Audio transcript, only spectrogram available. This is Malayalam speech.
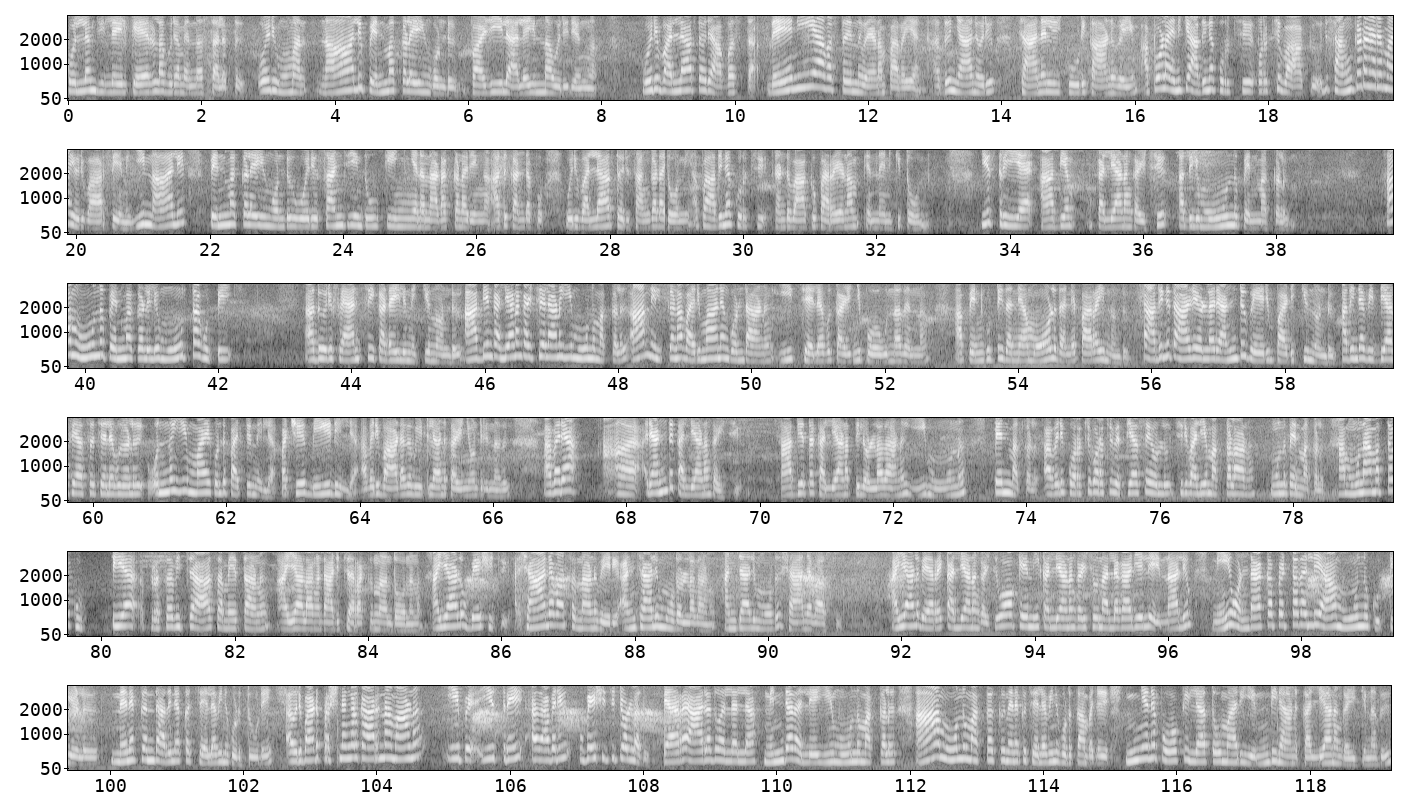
കൊല്ലം ജില്ലയിൽ കേരളപുരം എന്ന സ്ഥലത്ത് ഒരു ഉമ്മ നാല് പെൺമക്കളെയും കൊണ്ട് വഴിയിൽ അലയുന്ന ഒരു രംഗം. ഒരു വല്ലാത്തൊരവസ്ഥ ദയനീയ അവസ്ഥ എന്ന് വേണം പറയാൻ. അത് ഞാനൊരു ചാനലിൽ കൂടി കാണുകയും അപ്പോൾ എനിക്ക് അതിനെക്കുറിച്ച് കുറച്ച് വാക്ക് ഒരു സങ്കടകരമായ ഒരു വാർത്തയാണ്. ഈ നാല് പെൺമക്കളെയും കൊണ്ട് ഒരു സഞ്ചിയും തൂക്കി ഇങ്ങനെ നടക്കണ രംഗ അത് കണ്ടപ്പോൾ ഒരു വല്ലാത്തൊരു സങ്കടം തോന്നി. അപ്പോൾ അതിനെക്കുറിച്ച് രണ്ട് വാക്ക് പറയണം എന്ന് എനിക്ക് തോന്നി. ഈ സ്ത്രീയെ ആദ്യം കല്യാണം കഴിച്ച് അതിൽ മൂന്ന് പെൺമക്കൾ ആ മൂന്ന് പെൺമക്കളിൽ മൂത്ത കുട്ടി അതൊരു ഫാൻസി കടയിൽ നിൽക്കുന്നുണ്ട്. ആദ്യം കല്യാണം കഴിച്ചാലാണ് ഈ മൂന്ന് മക്കൾ ആ നിൽക്കണ വരുമാനം കൊണ്ടാണ് ഈ ചെലവ് കഴിഞ്ഞു പോകുന്നതെന്ന് ആ പെൺകുട്ടി തന്നെ ആ മോൾ തന്നെ പറയുന്നുണ്ട്. അതിന് താഴെയുള്ള രണ്ടു പേരും പഠിക്കുന്നുണ്ട്. അതിന്റെ വിദ്യാഭ്യാസ ചെലവുകൾ ഒന്നും ഈ ഉമ്മയെ കൊണ്ട് പറ്റുന്നില്ല. പക്ഷേ വീടില്ല. അവർ വാടക വീട്ടിലാണ് കഴിഞ്ഞുകൊണ്ടിരുന്നത് അവരെ രണ്ട് കല്യാണം കഴിച്ചു. ആദ്യത്തെ കല്യാണത്തിലുള്ളതാണ് ഈ മൂന്ന് പെൺമക്കൾ അവർ കുറച്ച് കുറച്ച് വ്യത്യാസമേ ഉള്ളൂ. ഇച്ചിരി വലിയ മക്കളാണ് മൂന്ന് പെൺമക്കൾ ആ മൂന്നാമത്തെ കുട്ടിയെ പ്രസവിച്ച ആ സമയത്താണ് അയാൾ അങ്ങോട്ട് അടിച്ചിറക്കുന്നതെന്ന് തോന്നുന്നു അയാൾ ഉപേക്ഷിച്ച് ഷാനവാസ് എന്നാണ് പേര്. അഞ്ചാലുമൂടുള്ളതാണ്. അഞ്ചാലുമൂട് ഷാനവാസ്. അയാൾ വേറെ കല്യാണം കഴിച്ചു. ഓക്കെ നീ കല്യാണം കഴിച്ചു നല്ല കാര്യമല്ലേ എന്നാലും നീ ഉണ്ടാക്കപ്പെട്ടതല്ലേ ആ മൂന്ന് കുട്ടികൾ നിനക്കെന്ത് അതിനൊക്കെ ചെലവിന് കൊടുത്തൂടെ? ഒരുപാട് പ്രശ്നങ്ങൾ കാരണമാണ് ഈ ഈ സ്ത്രീ അവർ ഉപേക്ഷിച്ചിട്ടുള്ളത്. വേറെ ആരതും അല്ലല്ല. നിന്റെതല്ലേ ഈ മൂന്ന് മക്കൾ ആ മൂന്ന് മക്കൾക്ക് നിനക്ക് ചെലവിന് കൊടുക്കാൻ പറ്റില്ല. ഇങ്ങനെ പോക്കില്ലാത്തവന്മാർ എന്തിനാണ് കല്യാണം കഴിക്കുന്നത്?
